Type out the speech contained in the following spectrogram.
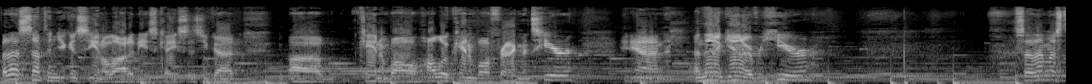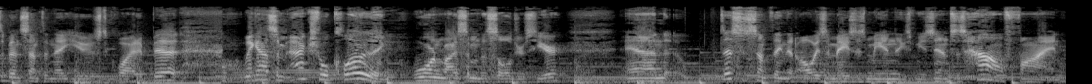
But that's something you can see in a lot of these cases. You got uh, cannonball, hollow cannonball fragments here, and and then again over here. So that must have been something they used quite a bit. We got some actual clothing worn by some of the soldiers here, and this is something that always amazes me in these museums is how fine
